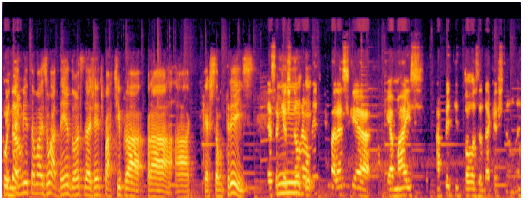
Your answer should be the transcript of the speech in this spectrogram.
Pois Me permita mais um adendo antes da gente partir para a questão 3. Essa e, questão realmente me parece que é, a, que é a mais apetitosa da questão, né?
